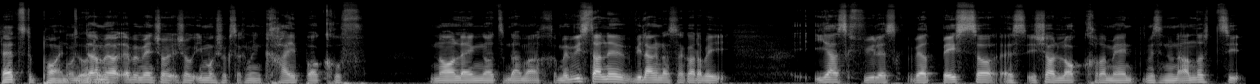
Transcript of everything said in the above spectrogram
That's the point, Und oder? haben wir, eben, wir haben schon, schon immer schon gesagt, wir haben keinen Bock auf noch länger zum das machen. Wir wissen auch nicht, wie lange das da geht, aber ich, ich habe das Gefühl, es wird besser, es ist auch lockerer, wir, haben, wir sind in einer anderen Si-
